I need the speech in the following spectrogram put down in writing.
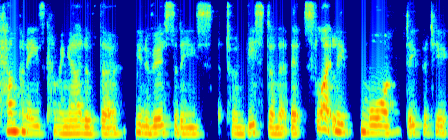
companies coming out of the universities to invest in it that slightly more deeper tech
